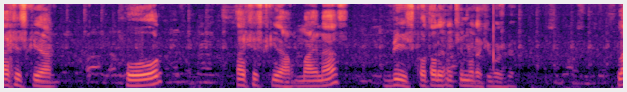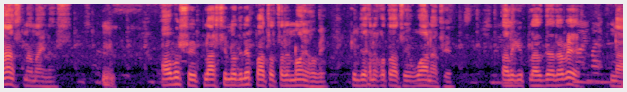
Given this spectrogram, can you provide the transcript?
X square four X square minus বিশ কত হলে এখানে চিহ্নটা কি বসবে। প্লাস না মাইনাস? অবশ্যই প্লাস চিহ্ন দিলে পাঁচ আর চারে নয় হবে। কিন্তু এখানে কত আছে? ওয়ান আছে। তাহলে কি প্লাস দেওয়া যাবে? না,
